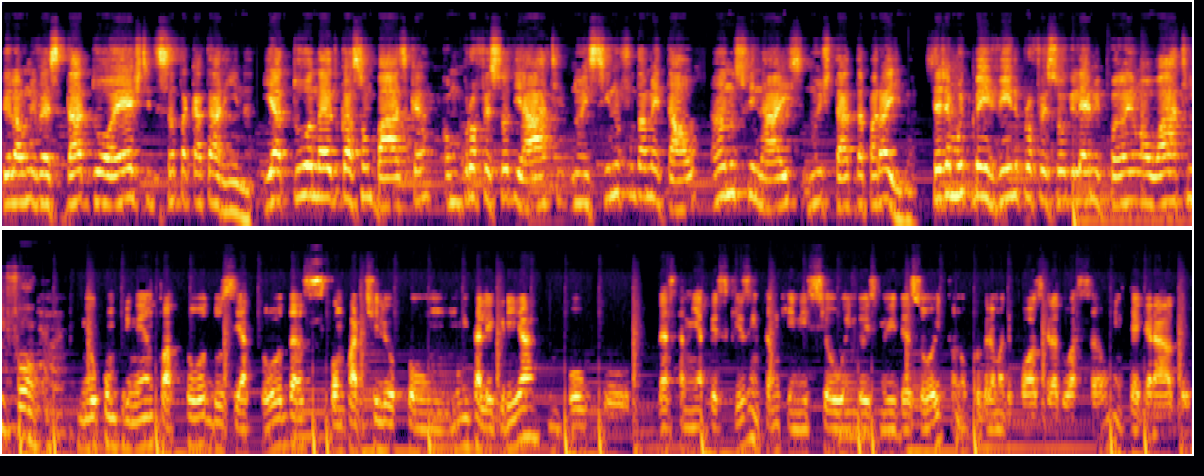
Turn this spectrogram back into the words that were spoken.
pela Universidade do Oeste de Santa Catarina e atua na educação básica como professor de arte no ensino fundamental, anos finais, no estado da Paraíba. Seja muito bem-vindo, professor Guilherme Panho, ao Arte em Foco. Meu cumprimento a todos e a todas. Compartilho com muita alegria um pouco desta minha pesquisa, então, que iniciou em 2018 no programa de pós-graduação integrado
